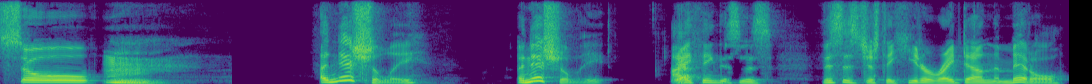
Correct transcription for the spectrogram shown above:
So initially, initially, I think this is this is just a heater right down the middle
